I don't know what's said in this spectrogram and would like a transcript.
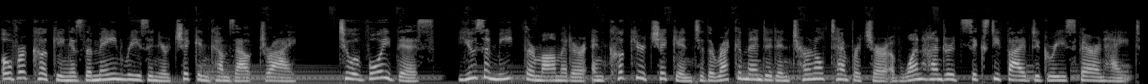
Overcooking is the main reason your chicken comes out dry. To avoid this, use a meat thermometer and cook your chicken to the recommended internal temperature of 165 degrees Fahrenheit,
